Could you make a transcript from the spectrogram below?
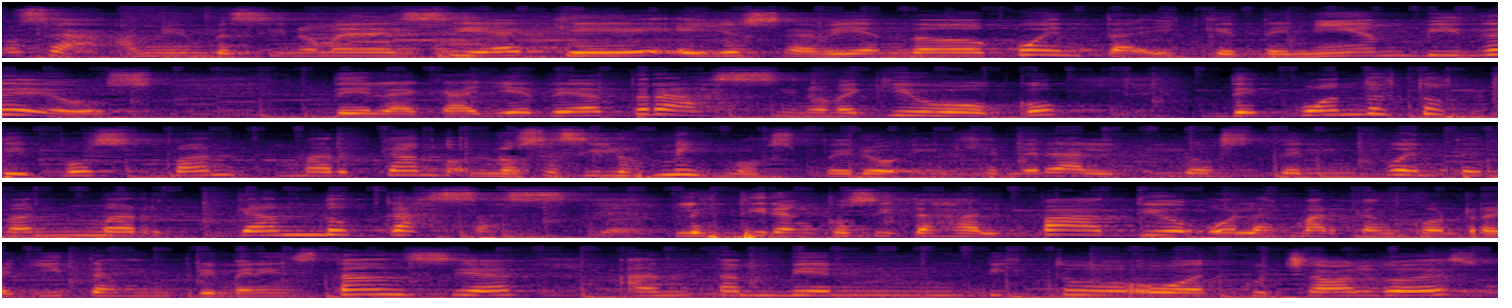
O sea, a mí un vecino me decía que ellos se habían dado cuenta y que tenían videos de la calle de atrás, si no me equivoco, de cuando estos tipos van marcando, no sé si los mismos, pero en general los delincuentes van marcando casas. Les tiran cositas al patio o las marcan con rayitas en primera instancia. ¿Han también visto o escuchado algo de eso?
